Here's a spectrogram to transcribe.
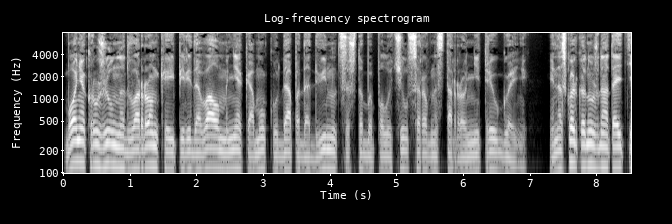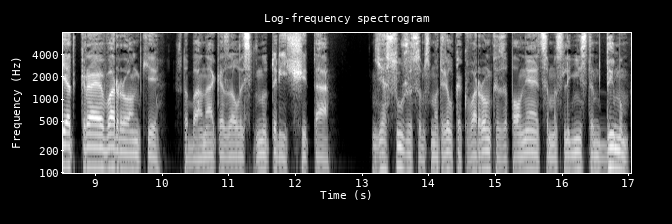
Боня кружил над воронкой и передавал мне, кому куда пододвинуться, чтобы получился равносторонний треугольник. И насколько нужно отойти от края воронки, чтобы она оказалась внутри щита. Я с ужасом смотрел, как воронка заполняется маслянистым дымом,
